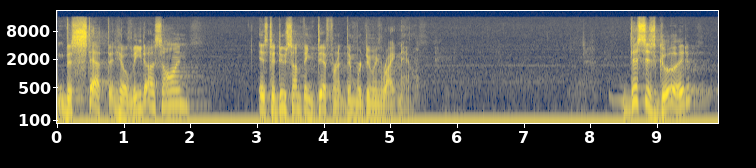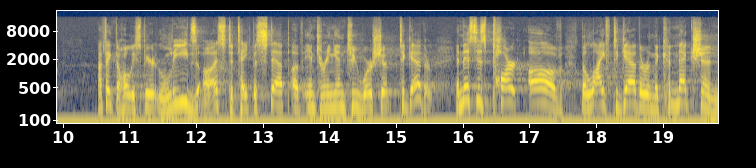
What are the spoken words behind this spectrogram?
the step that He'll lead us on is to do something different than we're doing right now. This is good. I think the Holy Spirit leads us to take the step of entering into worship together. And this is part of the life together and the connection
